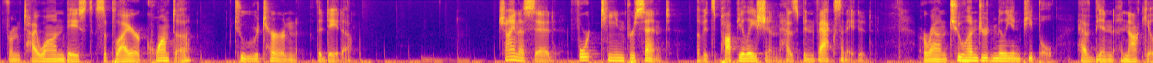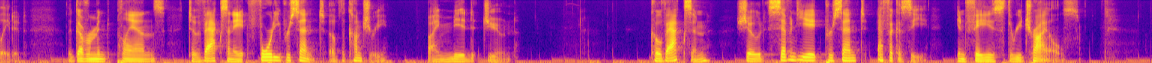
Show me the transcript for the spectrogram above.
from Taiwan based supplier Quanta to return the data. China said 14% of its population has been vaccinated. Around 200 million people have been inoculated. The government plans to vaccinate 40% of the country by mid June. Covaxin showed 78% efficacy in phase 3 trials.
